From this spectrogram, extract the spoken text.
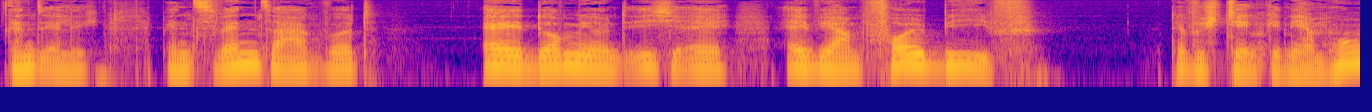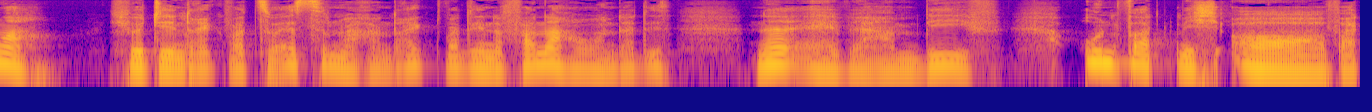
Ganz ehrlich, wenn Sven sagen wird, ey, Domi und ich, ey, ey, wir haben voll Beef, da würde ich denken, die haben Hunger. Ich würde denen direkt was zu essen machen, direkt was in die Pfanne hauen. Das ist, ne, ey, wir haben Beef. Und was mich, oh, was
